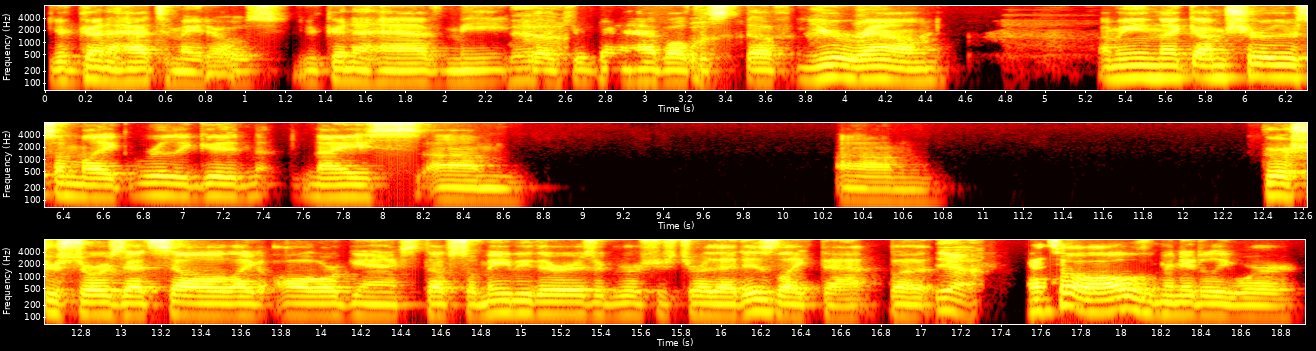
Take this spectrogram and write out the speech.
you're gonna have tomatoes, you're gonna have meat, Yeah. like you're gonna have all this stuff year round. I mean, like I'm sure there's some like really good, nice um um grocery stores that sell like all organic stuff. So maybe there is a grocery store that is like that, but Yeah. that's how all of them in Italy were.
